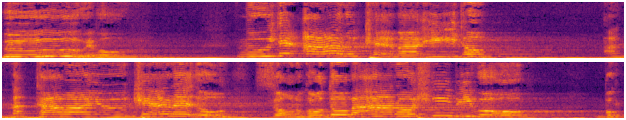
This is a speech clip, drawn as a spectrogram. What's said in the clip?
上を向いて歩けばいいとあなたは言うけれどその言葉の日々を僕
